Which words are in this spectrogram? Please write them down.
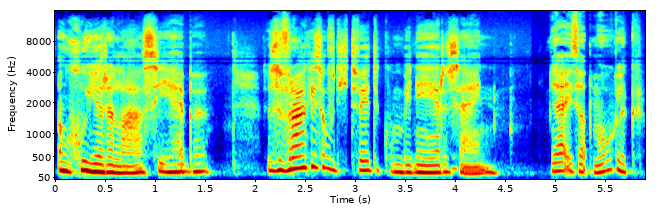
Een goede relatie hebben. Dus de vraag is of die twee te combineren zijn. Ja, is dat mogelijk?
